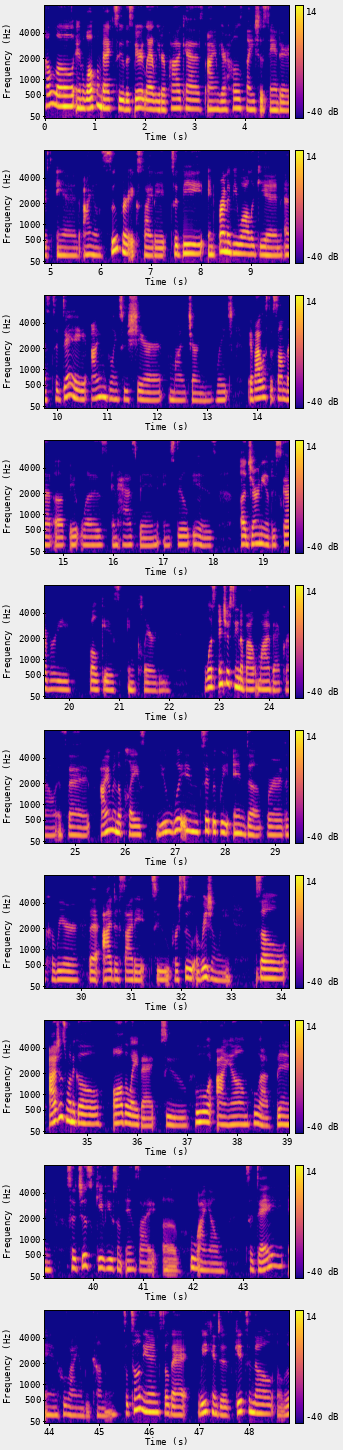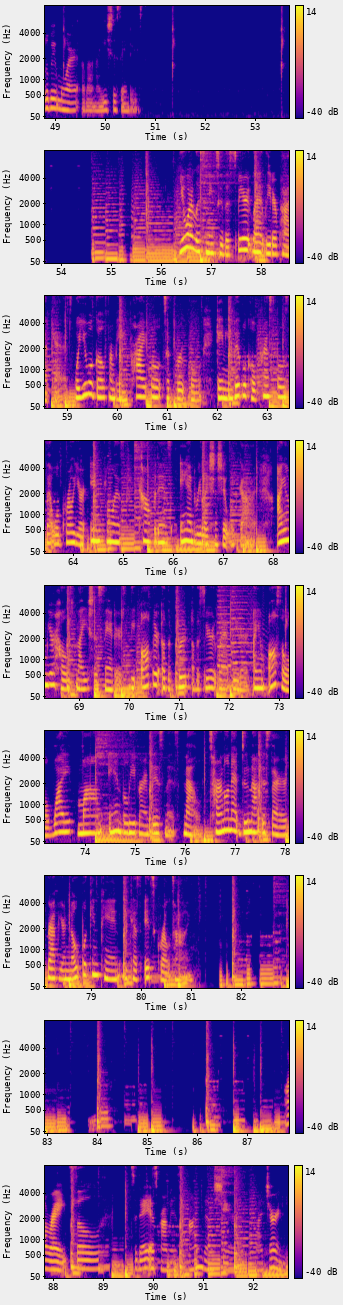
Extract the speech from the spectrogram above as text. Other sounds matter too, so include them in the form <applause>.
Hello, and welcome back to the Spirit Led Leader podcast. I am your host, Kneisha Sanders, and I am super excited to be in front of you all again. As today, I am going to share my journey, which, if I was to sum that up, it was and has been and still is a journey of discovery, focus, and clarity. What's interesting about my background is that I am in a place you wouldn't typically end up for the career that I decided to pursue originally. So I just want to go all the way back to who I am, who I've been, to just give you some insight of who I am today and who I am becoming. So tune in so that we can just get to know a little bit more about Kneisha Sanders. You are listening to the Spirit Led Leader podcast, where you will go from being prideful to fruitful, gaining biblical principles that will grow your influence, confidence, and relationship with God. I am your host, Kneisha Sanders, the author of The Fruit of a Spirit Led Leader. I am also a wife, mom, and believer in business. Now, turn on that do not disturb, grab your notebook and pen because it's grow time. All right, so today, as promised, I'm going to share my journey.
